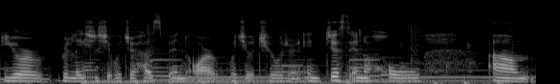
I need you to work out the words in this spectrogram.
your relationship with your husband or with your children, and just in a whole um,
